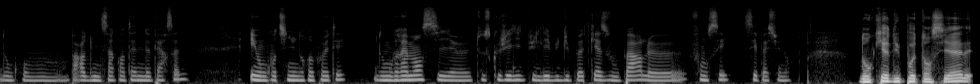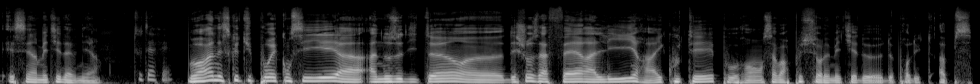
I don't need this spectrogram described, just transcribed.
Donc on parle d'une cinquantaine de personnes. Et on continue de recruter. Donc vraiment, si euh, tout ce que j'ai dit depuis le début du podcast vous parle, foncez, c'est passionnant. Donc il y a du potentiel et c'est un métier d'avenir. Tout à fait. Morane, est-ce que tu pourrais conseiller à, nos auditeurs des choses à faire, à lire, à écouter pour en savoir plus sur le métier de, de Product Ops?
